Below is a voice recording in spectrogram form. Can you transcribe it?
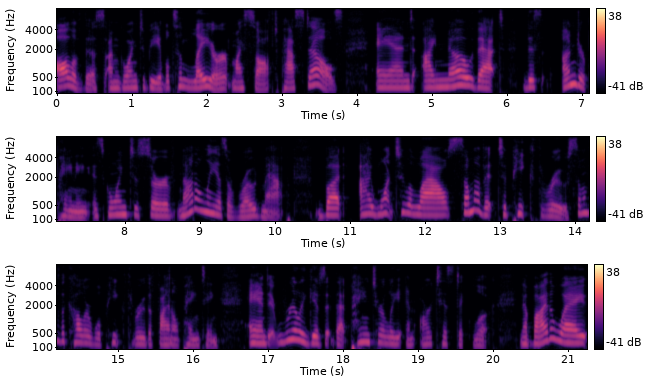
all of this, I'm going to be able to layer my soft pastels. And I know that this underpainting is going to serve not only as a roadmap, but I want to allow some of it to peek through. Some of the color will peek through the final painting, and it really gives it that painterly and artistic look. Now, by the way,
